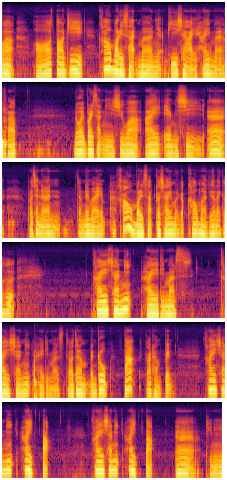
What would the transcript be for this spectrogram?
ว่า อ๋อ ตอนที่เข้าบริษัทมาเนี่ย พี่ชายให้มาครับ โดยบริษัทนี้ชื่อว่า IMC อ่า เพราะฉะนั้นจำได้ไหม เข้าบริษัทก็ใช้เหมือนกับเข้ามาด้วยอะไรก็คือไคชานิไฮริมัสไคชานิไฮริมัสเราจะทำเป็นรูปตะก็ทำเป็นไคชานิไฮตะไคชานิไฮตะอ่า ทีนี้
